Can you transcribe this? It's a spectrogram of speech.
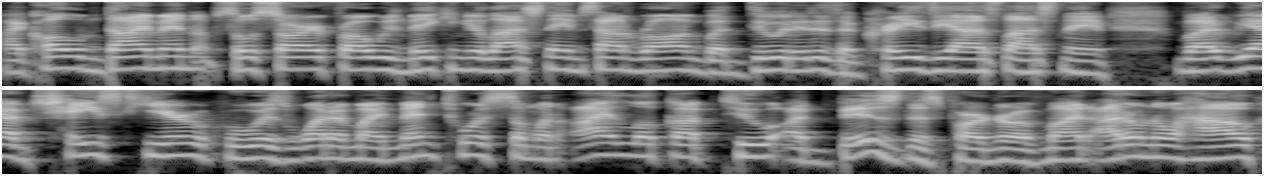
I call him Diamond. I'm so sorry for always making your last name sound wrong, but dude, it is a crazy ass last name. But we have Chase here, who is one of my mentors, someone I look up to, a business partner of mine. I don't know how.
